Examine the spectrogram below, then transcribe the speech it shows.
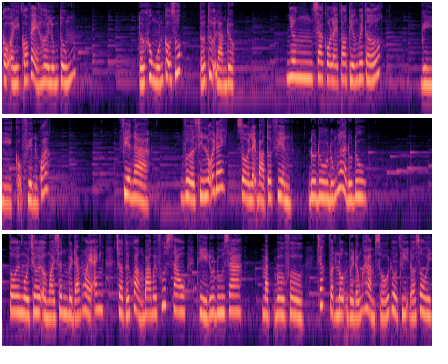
Cậu ấy có vẻ hơi lúng túng. Tớ không muốn cậu giúp, tớ tự làm được. Nhưng sao cậu lại to tiếng với tớ? Vì cậu phiền quá. Phiền à? Vừa xin lỗi đấy, rồi lại bảo tôi phiền. Đu đu đúng là đu đu. Tôi ngồi chơi ở ngoài sân với đám Hoài Anh cho tới khoảng 30 phút sau thì đu đu ra, mặt bơ phờ, chắc vật lộn với đống hàm số đồ thị đó rồi.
